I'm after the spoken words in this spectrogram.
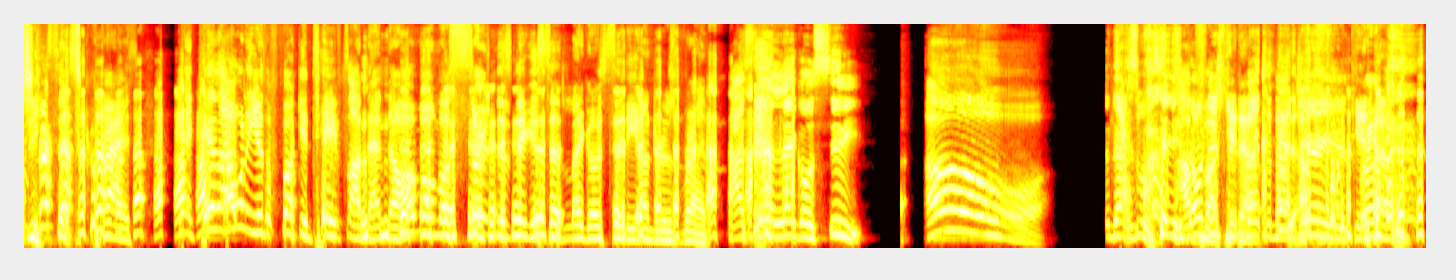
Jesus Christ! Hey, Kayla, I want to hear the fucking tapes on that. No, I'm almost certain this nigga said Lego City under his breath. I said Lego City. Oh, That's why you I'll don't fuck it up. disrespect the I'll fuck it Nigerians. up.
